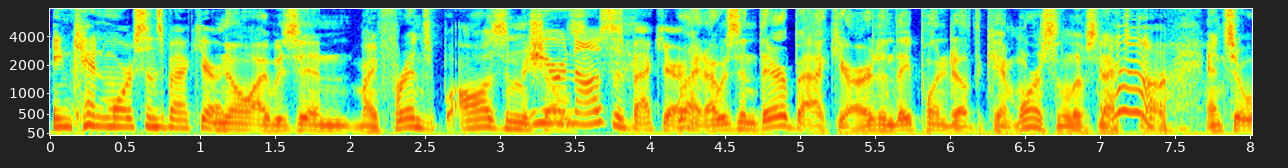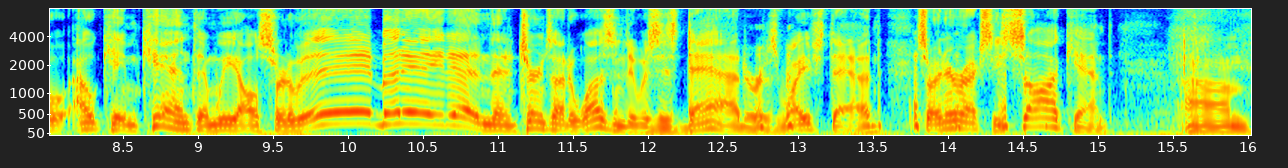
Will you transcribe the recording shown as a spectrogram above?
in Kent Morrison's backyard. No, I was in my friends Oz and Michelle's. You're in Oz's backyard. Right, I was in their backyard, and they pointed out that Kent Morrison lives next Oh. door. And so out came Kent, and we all sort of, hey, buddy, and then it turns out it wasn't. It was his dad or his wife's dad. So I never actually saw Kent, um,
